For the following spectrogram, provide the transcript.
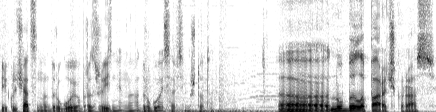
переключаться на другой образ жизни, на другое совсем что-то? Э, ну, было парочку раз.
